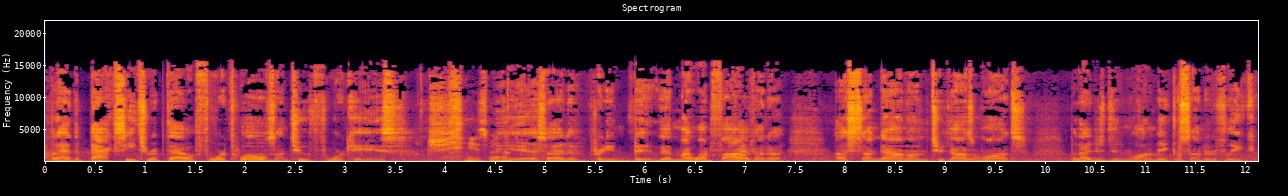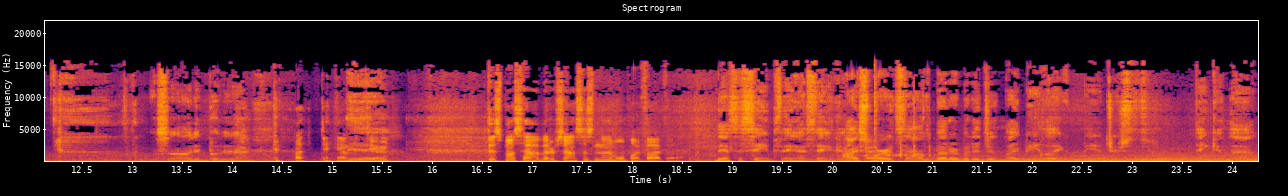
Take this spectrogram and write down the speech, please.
but I had the back seats ripped out, 412s on two 4Ks. Jeez, man. Yeah, so I had a pretty big. My 1.5 had a, a sundown on 2,000 watts, but I just didn't want to make the sunroof leak. So I didn't put it in. God damn, Yeah. dude. This must have a better sound system than the 1.5, though. It's the same thing, I think. I swear it sounds better, but it just might be like me just thinking that.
